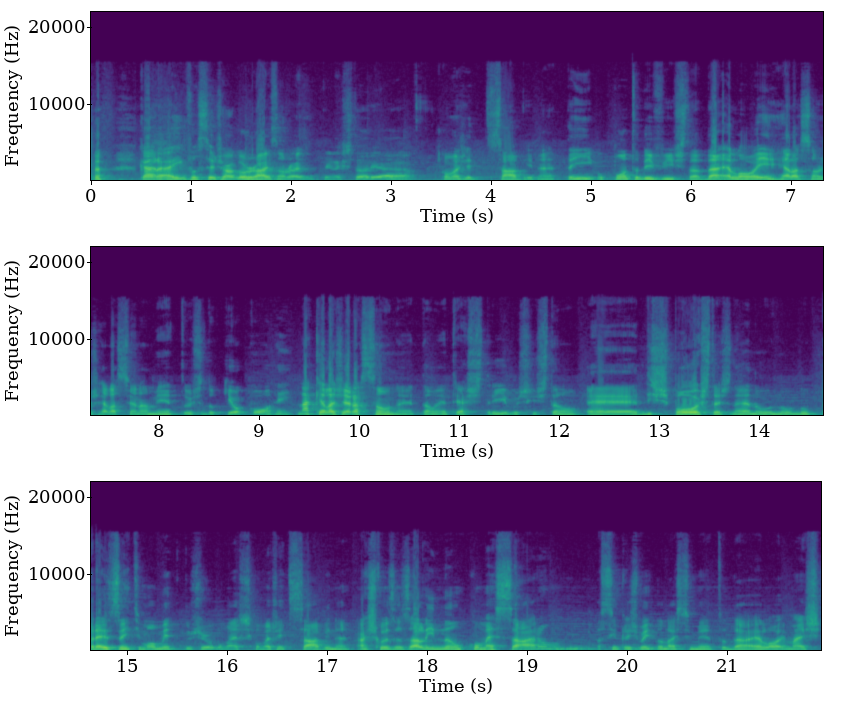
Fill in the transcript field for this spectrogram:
Cara, aí você joga Horizon. Horizon tem uma história. Como a gente sabe, né? Tem o ponto de vista da Eloy em relação aos relacionamentos do que ocorrem naquela geração, né? Então, entre as tribos que estão é, dispostas, né? No, no, no presente momento do jogo, mas como a gente sabe, né? As coisas ali não começaram simplesmente no nascimento da Eloy, mas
